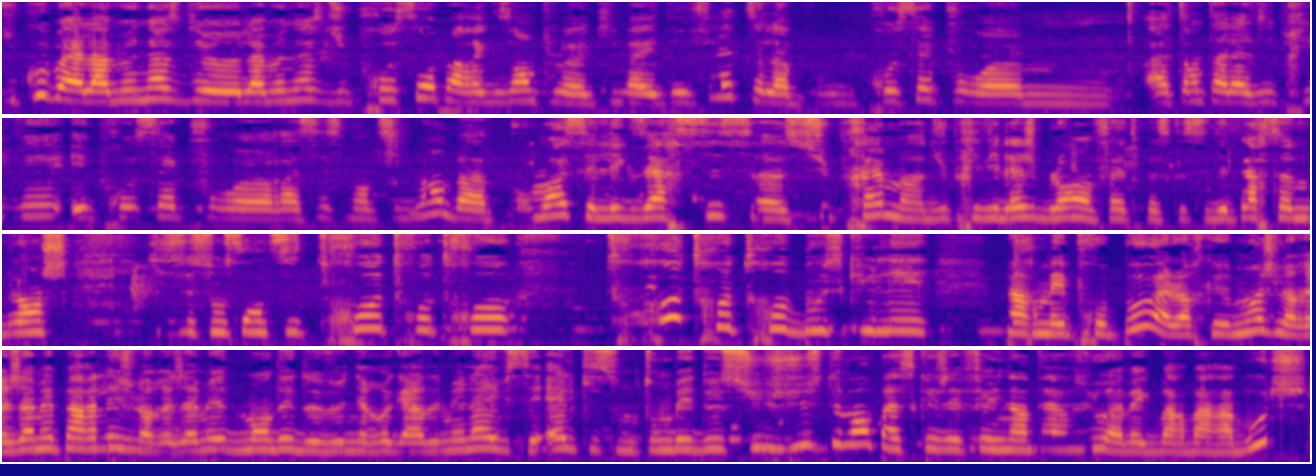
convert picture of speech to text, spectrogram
du coup, bah, la menace de la menace du procès, par exemple, euh, qui m'a été faite, la procès pour euh, atteinte à la vie privée et procès pour euh, racisme anti-blanc, bah, pour moi, c'est l'exercice suprême du privilège blanc, en fait, parce que c'est des personnes blanches qui se sont senties trop, trop, trop trop trop trop bousculées par mes propos alors que moi je leur ai jamais parlé, je leur ai jamais demandé de venir regarder mes lives, c'est elles qui sont tombées dessus justement parce que j'ai fait une interview avec Barbara Butch.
